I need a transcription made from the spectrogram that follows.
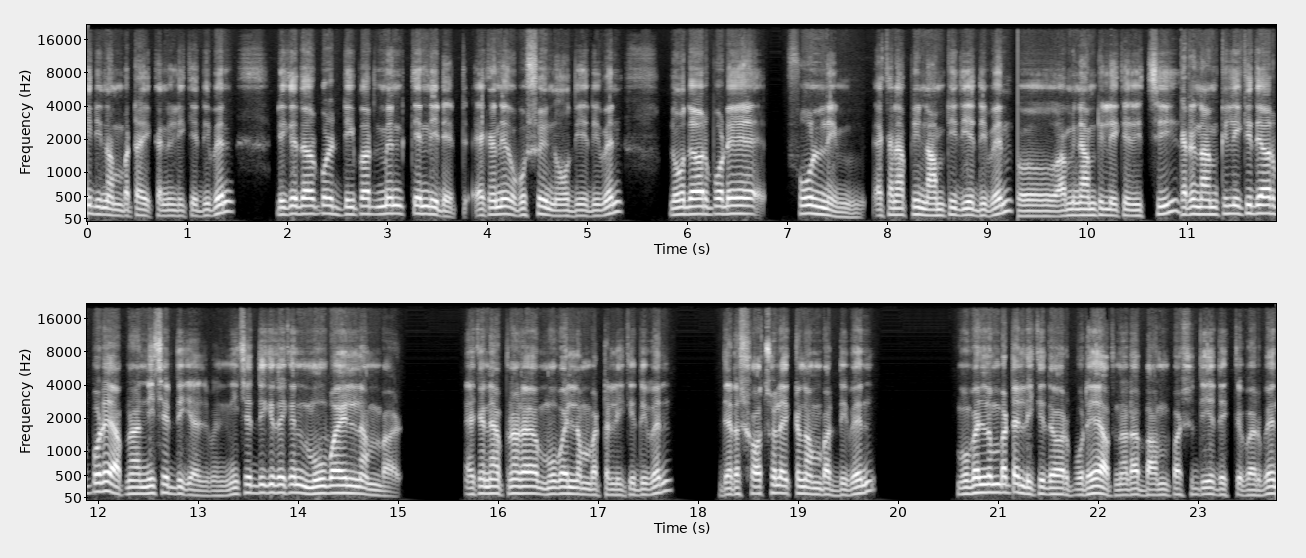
এইডি নাম্বারটা এখানে লিখে দিবেন। লিখে দেওয়ার পরে ডিপার্টমেন্ট ক্যান্ডিডেট এখানে অবশ্যই নো দিয়ে দিবেন। নো দেওয়ার পরে ফুল নেম এখানে আপনি নামটি দিয়ে দিবেন। তো আমি নামটি লিখে দিচ্ছি। এখানে নামটি লিখে দেওয়ার পরে আপনার নিচের দিকে আসবেন। নিচের দিকে দেখেন মোবাইল নাম্বার এখানে আপনারা মোবাইল নাম্বারটা লিখে দিবেন। যেটা সচল একটা নাম্বার দিবেন। মোবাইল নাম্বারটা লিখে দেওয়ার পরে আপনারা বাম পাশে দিয়ে দেখতে পারবেন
